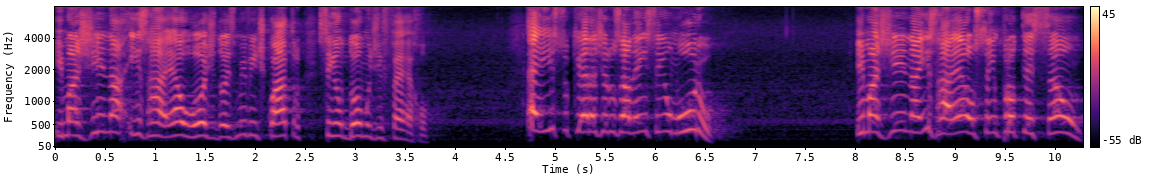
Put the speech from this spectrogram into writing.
Imagina Israel hoje, 2024, sem um domo de ferro. É isso que era Jerusalém sem o um muro. Imagina Israel sem proteção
